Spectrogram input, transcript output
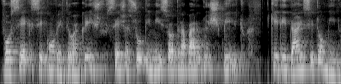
Você que se converteu a Cristo, seja submisso ao trabalho do Espírito que lhe dá esse domínio.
